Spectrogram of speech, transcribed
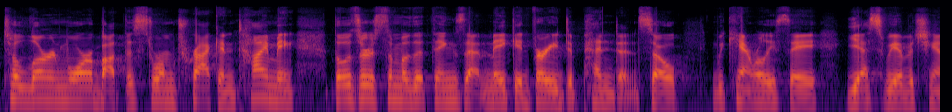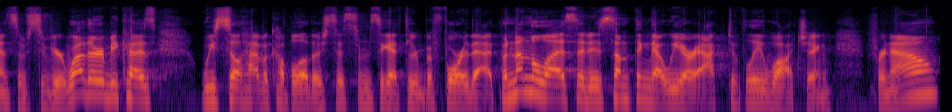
to learn more about the storm track and timing. Those are some of the things that make it very dependent. So we can't really say, yes, we have a chance of severe weather because we still have a couple other systems to get through before that. But nonetheless, it is something that we are actively watching. For now,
